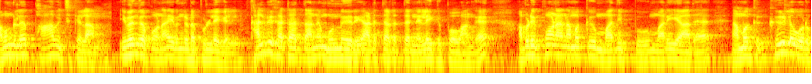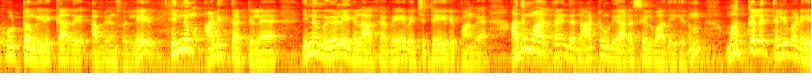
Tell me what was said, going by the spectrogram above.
அவங்கள பாவிச்சுக்கலாம். இவங்க போனால் இவங்களோட பிள்ளைகள். கல்வி கட்டாத்தானே முன்னேறி அடுத்தடுத்த நிலைக்கு போவாங்க. அப்படி போனால் நமக்கு மதிப்பு மரியாதை நமக்கு கீழே ஒரு கூட்டம் இருக்காது அப்படின்னு சொல்லி இன்னும் அடித்தட்டில் இன்னும் ஏழைகளாகவே வச்சுட்டே இருப்பாங்க. அது மாதிரி தான் இந்த நாட்டினுடைய அரசியல்வாதிகளும் மக்களை தெளிவடைய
